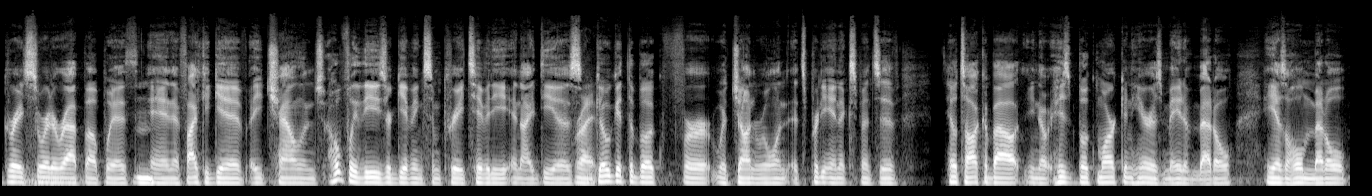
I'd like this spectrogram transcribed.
great story to wrap up with. Mm. And if I could give a challenge, hopefully these are giving some creativity and ideas. Right. Go get the book for with John Ruhlin. It's pretty inexpensive. He'll talk about you know his bookmark in here is made of metal. He has a whole metal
